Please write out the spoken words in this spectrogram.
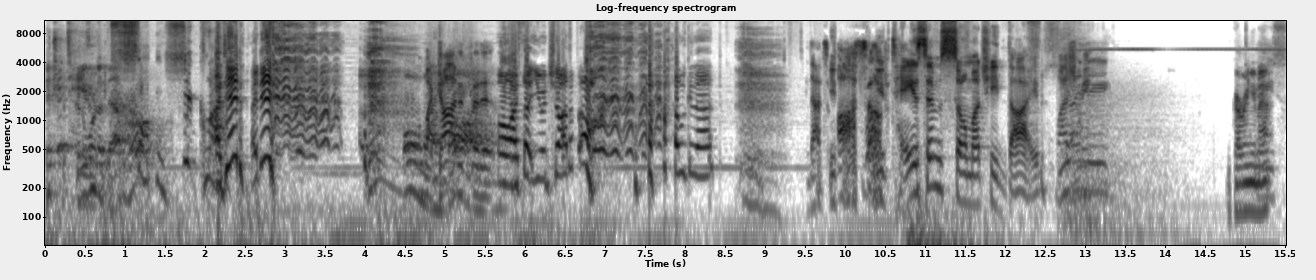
Did you tase him to death, bro? I did. I did. Oh, oh my god, Infinite. oh, I thought you had shot him. Oh, look at that. That's you, awesome! You tased him so much he died. Flash me. Covering you, Matt.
